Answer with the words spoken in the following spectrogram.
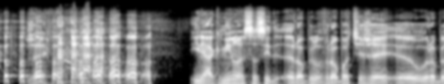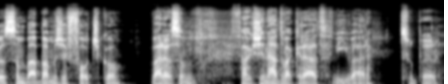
že... Inak minule som si robil v robote, že e, urobil som babám, že fočko. Varil som fakt, že na dvakrát vývar. Super.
